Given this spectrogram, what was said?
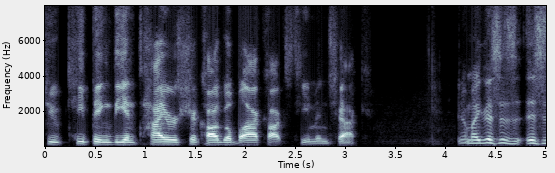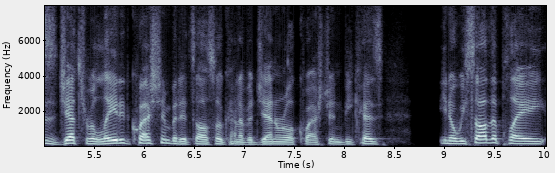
to keeping the entire Chicago Blackhawks team in check. You know, Mike, this is this is Jets related question, but it's also kind of a general question because you know, we saw the play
